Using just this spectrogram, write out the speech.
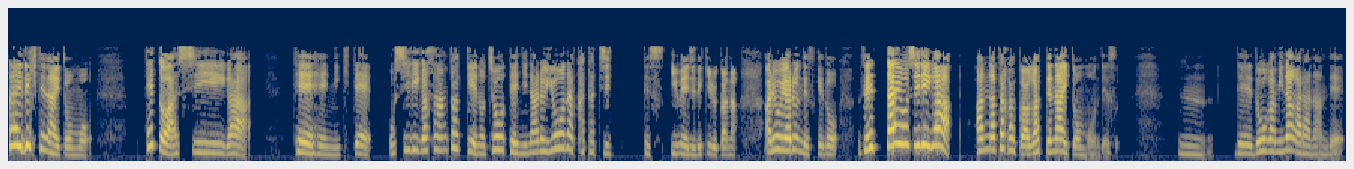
対できてないと思う。手と足が底辺に来て、お尻が三角形の頂点になるような形ってイメージできるかな。あれをやるんですけど、絶対お尻があんな高く上がってないと思うんです。うん。で、動画見ながらなんで、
